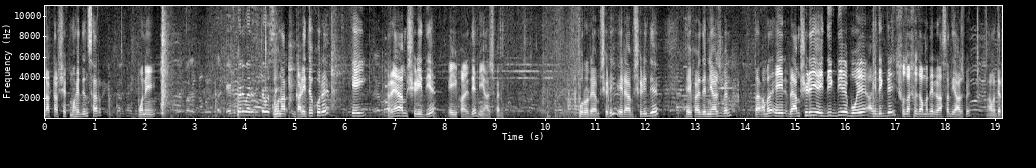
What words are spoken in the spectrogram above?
doctor Sheikh Mohiuddin sir উনি ওনার গাড়িতে করে এই র্যাম সিঁড়ি দিয়ে, এই পাশ দিয়ে নিয়ে আসবেন। পুরো র্যাম সিঁড়ি, এই র্যাম সিঁড়ি দিয়ে এই পাশ দিয়ে নিয়ে আসবেন। তা আমাদের এই র্যাম সিঁড়ি এই দিক দিয়ে বয়ে, এই দিক দিয়ে সোজা সোজা আমাদের রাস্তা দিয়ে আসবে আমাদের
